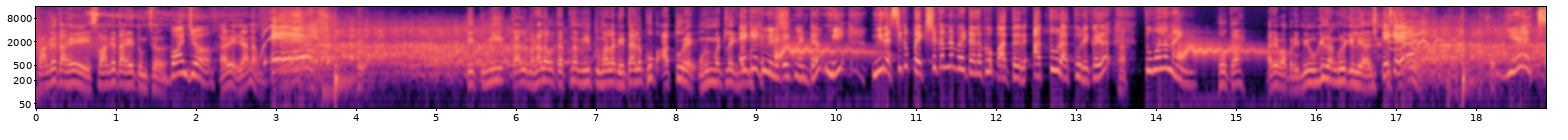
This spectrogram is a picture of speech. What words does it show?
स्वागत आहे स्वागत आहे तुमचं. बॉन्जो अरे या ना. ए ते तुम्ही काल म्हणाला होतात ना मी तुम्हाला भेटायला खूप आतुर आहे म्हणून म्हटलं एक एक मिनिट एक मिनिट. मी मी रसिक प्रेक्षकांना भेटायला खूप आतुर आतुर आतुर आहे. कळलं? तुम्हाला नाही. हो का? अरे बापरे मी उगीच आंघोळ केली आज. के के? येस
